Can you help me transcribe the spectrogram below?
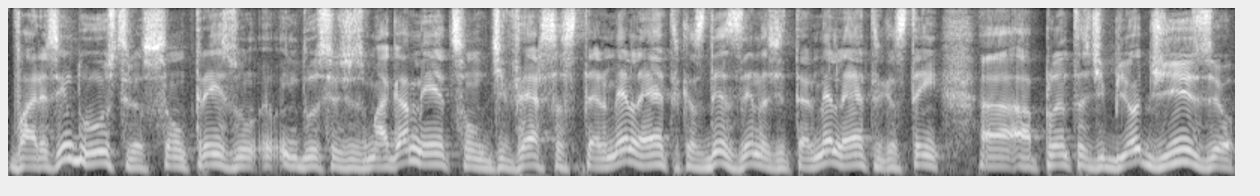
várias indústrias, são três indústrias de esmagamento, são diversas termoelétricas, dezenas de termoelétricas, tem ah, plantas de biodiesel,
